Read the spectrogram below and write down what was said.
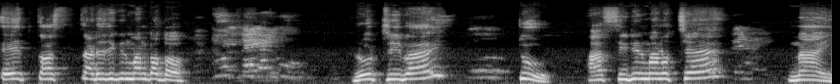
এই কস থার্টি ডিগ্রির মান কত? রুট থ্রি বাই টু আর সিডির মান হচ্ছে নাইন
